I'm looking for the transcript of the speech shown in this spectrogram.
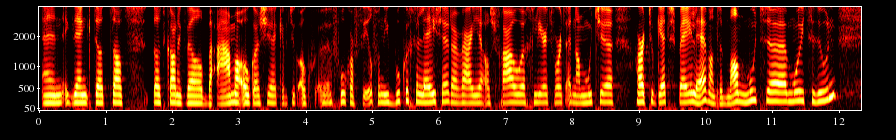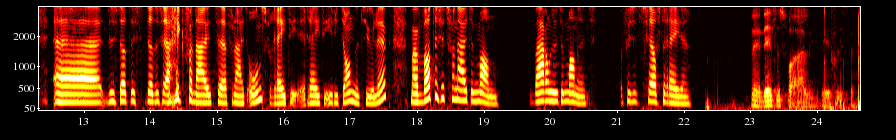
En ik denk dat dat, dat kan ik wel beamen. Ook als je, ik heb natuurlijk ook eh, vroeger veel van die boeken gelezen, daar waar je als vrouw eh, geleerd wordt. En dan moet je hard to get spelen, hè, want de man moet moeite doen. Dus dat is, dat is eigenlijk vanuit, vanuit ons, rete irritant natuurlijk. Maar wat is het vanuit de man? Waarom doet de man het? Of is het dezelfde reden? Nee, deze is voor Ali. Deze is, eh,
